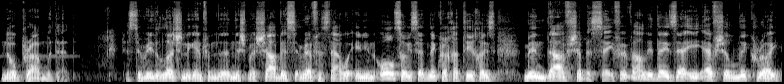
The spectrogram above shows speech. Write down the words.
No problem with that. Just to read the lesson again from the Nishma Shabbos in reference to our Indian. Also, he said, Nikra Chatichas min dav Shabbos Sefer, v'alidei ze'i efshel likroi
